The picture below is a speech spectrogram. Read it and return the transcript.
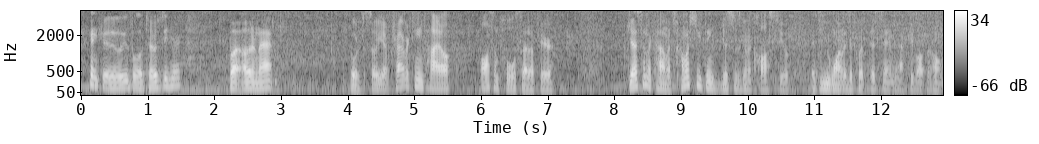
it's a little toasty here. But other than that, gorgeous. So you have travertine tile, awesome pool setup here. Guess in the comments, how much do you think this is gonna cost you if you wanted to put this in after you bought the home?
